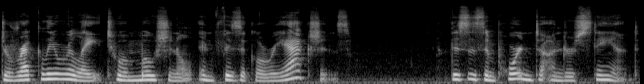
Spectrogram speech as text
directly relate to emotional and physical reactions. This is important to understand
